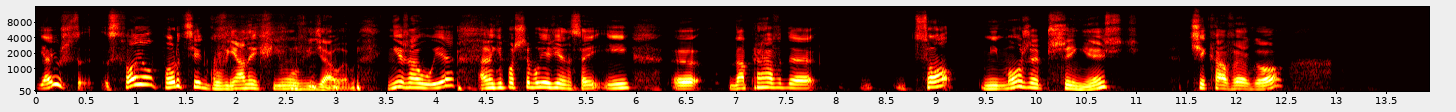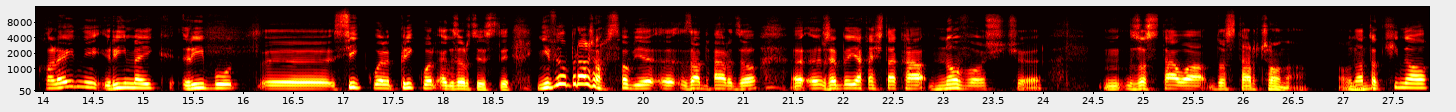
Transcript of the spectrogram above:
ja już swoją porcję gównianych filmów widziałem. Nie żałuję, ale nie potrzebuję więcej i y, naprawdę co mi może przynieść ciekawego, kolejny remake, reboot, e, sequel, prequel Egzorcysty. Nie wyobrażam sobie e, za bardzo, e, żeby jakaś taka nowość została dostarczona. Mhm. To kino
